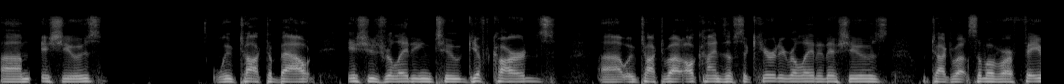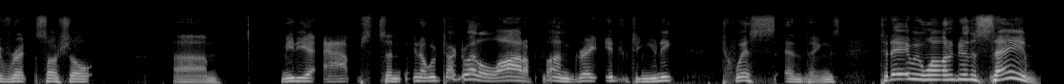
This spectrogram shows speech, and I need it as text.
um, issues. We've talked about issues relating to gift cards. Uh, we've talked about all kinds of security related issues. We've talked about some of our favorite social um, media apps. And, you know, we've talked about a lot of fun, great, interesting, unique twists and things. Today, we want to do the same.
